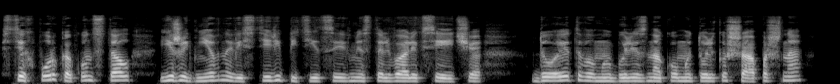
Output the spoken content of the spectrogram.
с тех пор, как он стал ежедневно вести репетиции вместо Льва Алексеевича. До этого мы были знакомы только шапошно —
